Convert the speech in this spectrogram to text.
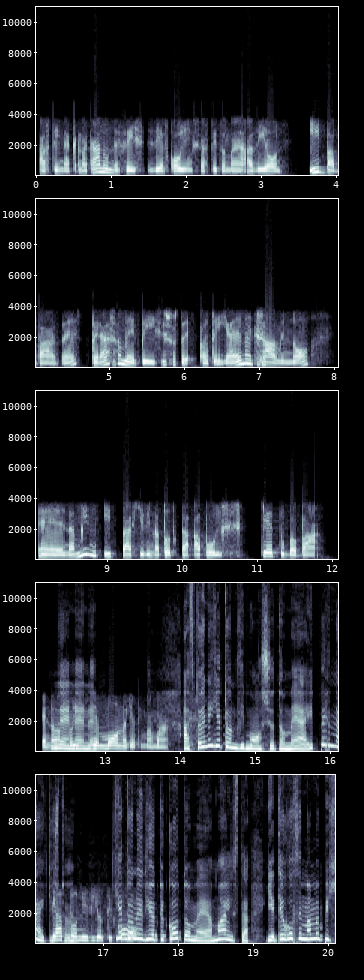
αυτή, να, να κάνουν χρήση τη διευκόλυνση αυτή των αδειών οι μπαμπάδες, περάσαμε επίσης ώστε ότι για ένα εξάμεινο ε, να μην υπάρχει δυνατότητα απόλυσης και του μπαμπά ενώ ναι, αυτό ναι, ναι. είναι μόνο για τη μαμά. Αυτό είναι για τον δημόσιο τομέα ή περνάει και για στο... τον ιδιωτικό. Για τον ιδιωτικό τομέα, μάλιστα. Γιατί εγώ θυμάμαι π.χ.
